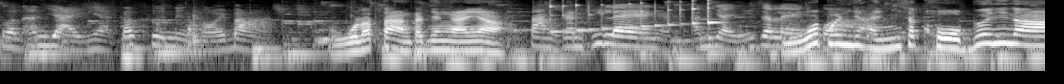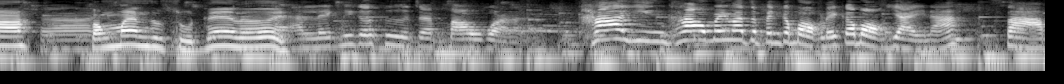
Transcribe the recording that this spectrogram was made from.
ส่วนอันใหญ่เนี่ยก็คือ 100 บาท โอ้แล้วต่างกันยังไงอะต่างกันที่แรงอะอันใหญ่นี่จะแรงโอ้กว่าปืนใหญ่มีสโคบด้วยนี่นาใช่ต้องแม่นสุดๆแน่เลย แต่อันเล็กนี่ก็คือจะเบากว่า ถ้ายิงเข้าไม่ว่าจะเป็นกระบอกเล็กกระบอกใหญ่นะสาม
